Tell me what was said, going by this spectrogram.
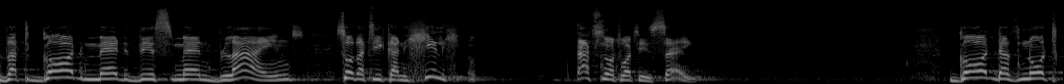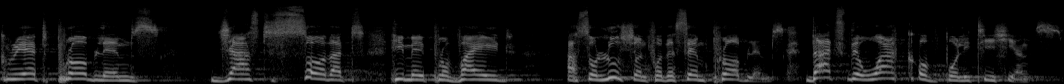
that God made this man blind so that he can heal him. That's not what he's saying. God does not create problems just so that he may provide a solution for the same problems. That's the work of politicians.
